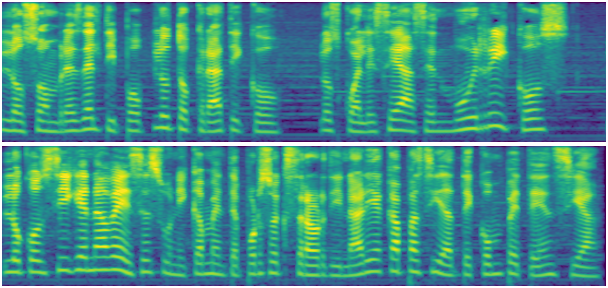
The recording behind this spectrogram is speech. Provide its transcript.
Los hombres del tipo plutocrático, los cuales se hacen muy ricos, lo consiguen a veces únicamente por su extraordinaria capacidad de competencia,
